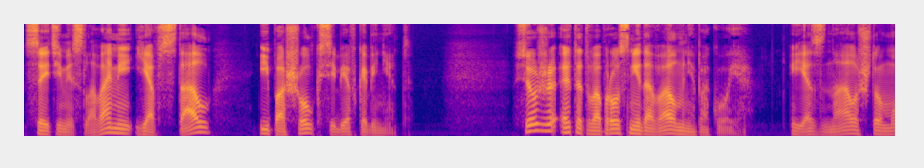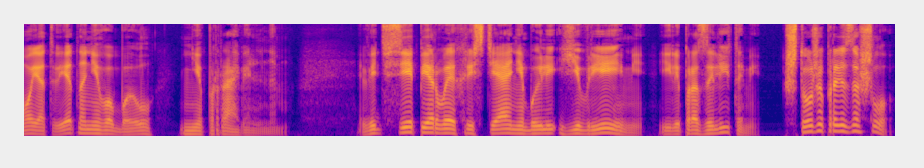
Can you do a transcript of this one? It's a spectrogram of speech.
С этими словами я встал и пошел к себе в кабинет. Все же этот вопрос не давал мне покоя. И я знал, что мой ответ на него был неправильным. Ведь все первые христиане были евреями или прозелитами. Что же произошло?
